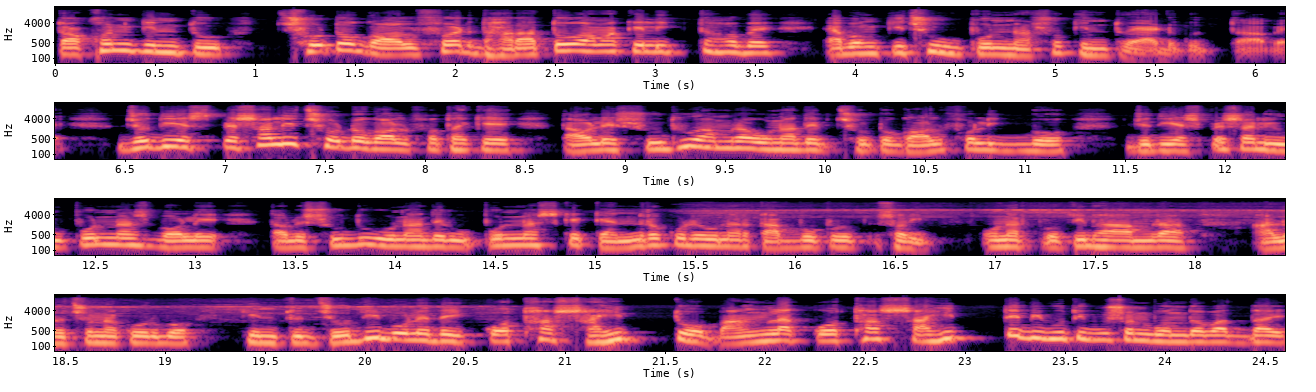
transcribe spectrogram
তখন কিন্তু ছোট গল্পের ধারাতেও আমাকে লিখতে হবে এবং কিছু উপন্যাসও কিন্তু অ্যাড করতে হবে। যদি স্পেশালি ছোট গল্প থাকে, তাহলে শুধু আমরা ওনাদের ছোট গল্প লিখব। যদি স্পেশালি উপন্যাস বলে, তাহলে শুধু ওনাদের উপন্যাসকে কেন্দ্র করে ওনার কাব্য সরি ওনার প্রতিভা আমরা আলোচনা করব। কিন্তু যদি বলে দেই কথা সাহিত্য, বাংলা কথা সাহিত্যে বিভূতিভূষণ বন্দ্যোপাধ্যায়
